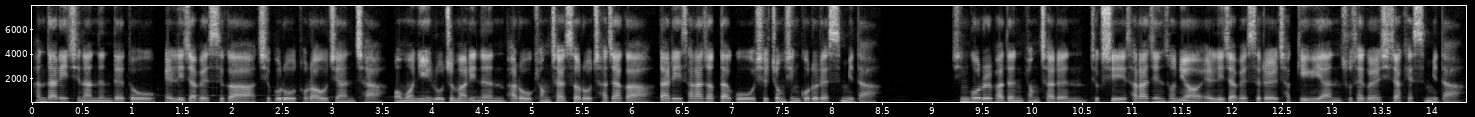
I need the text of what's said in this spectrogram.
한 달이 지났는데도 엘리자베스가 집으로 돌아오지 않자 어머니 로즈마리는 바로 경찰서로 찾아가 딸이 사라졌다고 실종신고를 했습니다. 신고를 받은 경찰은 즉시 사라진 소녀 엘리자베스를 찾기 위한 수색을 시작했습니다.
